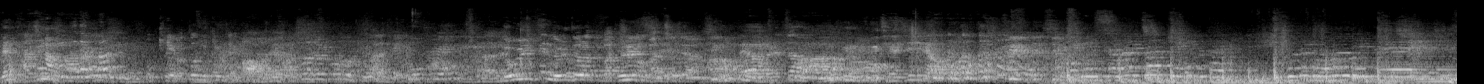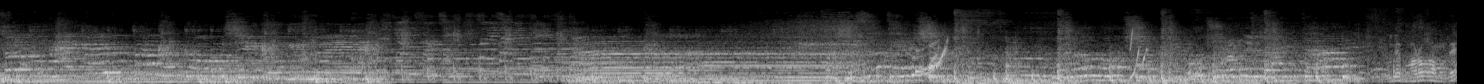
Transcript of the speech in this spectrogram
난 이거 오케이 어떤 느낌인지 알겠어 놀땐 놀더라도 맞추면 맞추자 내가 그랬잖아. 그게 재질이야. 무대 바로 가면 돼?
